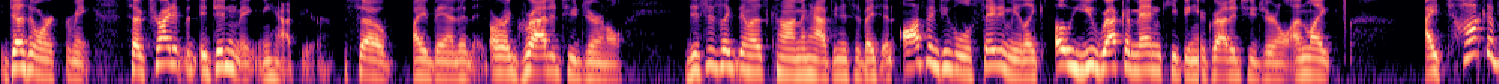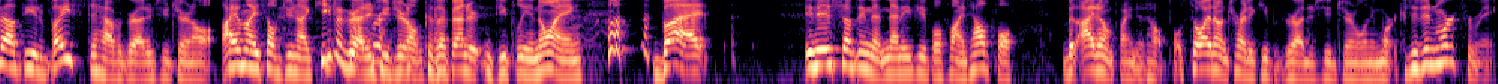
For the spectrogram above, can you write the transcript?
it doesn't work for me. So I've tried it, but it didn't make me happier. So I abandoned it. Or a gratitude journal. This is like the most common happiness advice. And often people will say to me like, oh, you recommend keeping a gratitude journal. I'm like. I talk about the advice to have a gratitude journal. I myself do not keep a gratitude right. journal because I found it deeply annoying. But it is something that many people find helpful, but I don't find it helpful. So I don't try to keep a gratitude journal anymore because it didn't work for me.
